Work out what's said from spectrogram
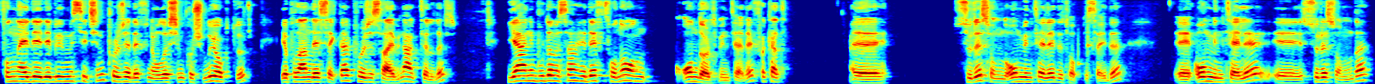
fonun elde edebilmesi için proje hedefine ulaşım koşulu yoktur. Yapılan destekler proje sahibine aktarılır. Yani burada mesela hedef fonu 10, 14.000 TL fakat e, süre sonunda 10.000 TL de toplasaydı e, 10.000 TL e, süre sonunda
